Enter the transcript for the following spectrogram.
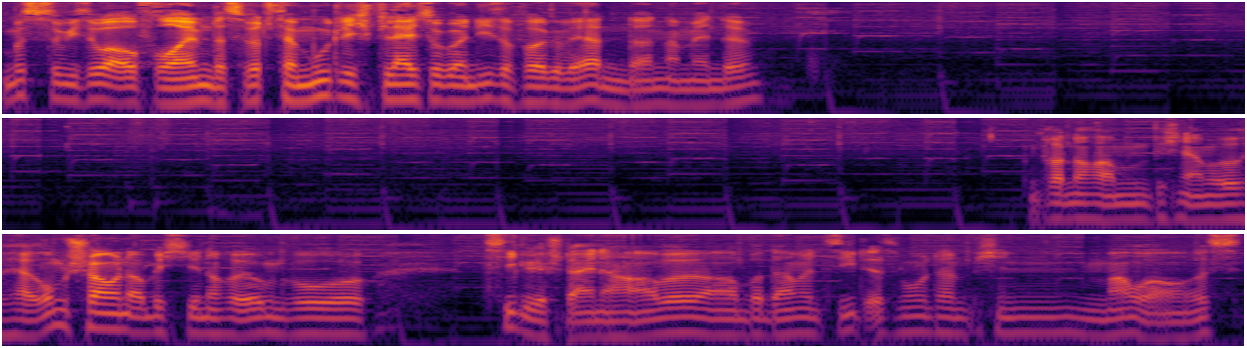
Muss sowieso aufräumen. Das wird vermutlich vielleicht sogar in dieser Folge werden dann am Ende. Bin gerade noch ein bisschen herumschauen, ob ich hier noch irgendwo Ziegelsteine habe, aber damit sieht es momentan ein bisschen mau aus.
